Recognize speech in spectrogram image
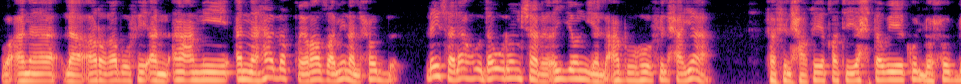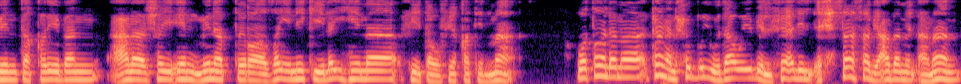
وأنا لا أرغب في أن أعني أن هذا الطراز من الحب ليس له دور شرعي يلعبه في الحياة ففي الحقيقة يحتوي كل حب تقريبا على شيء من الطرازين كليهما في توفيقة ما. وطالما كان الحب يداوي بالفعل الإحساس بعدم الأمان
